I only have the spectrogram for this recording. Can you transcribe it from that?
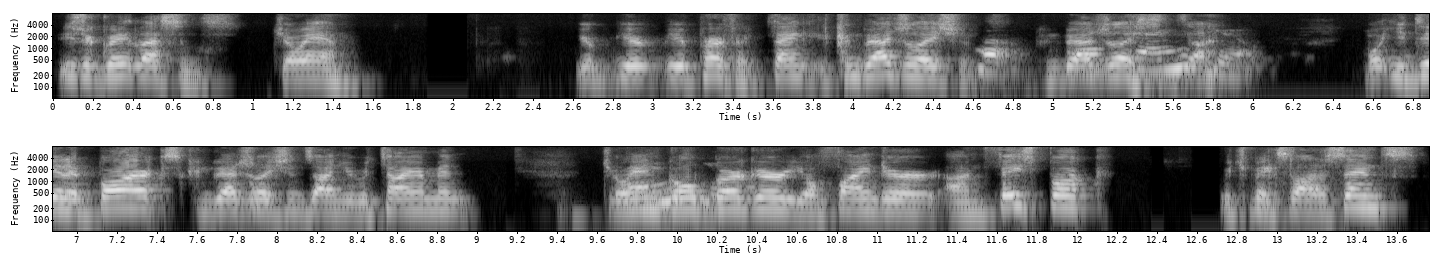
these are great lessons. Joanne you're you're, you're perfect. Thank you. Congratulations. Well, congratulations well, on you. what you did at BARCS. Congratulations on your retirement. Joanne thank goldberger you. you'll find her on facebook which makes a lot of sense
